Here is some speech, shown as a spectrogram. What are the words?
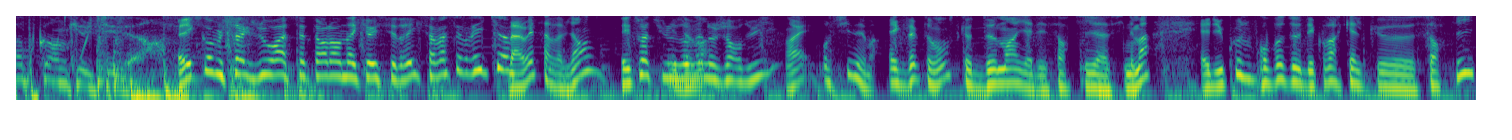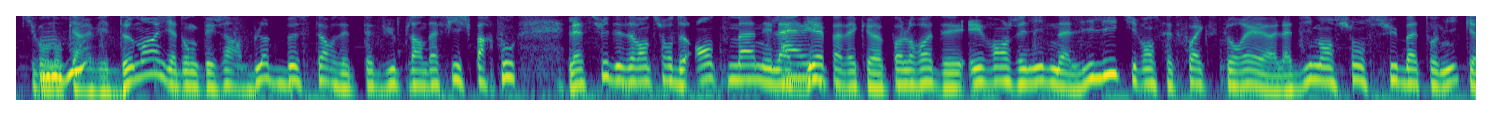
Popcorn Culture. Et comme chaque jour à cette heure-là, on accueille Cédric. Ça va Cédric Bah oui, ça va bien. Et toi, tu nous emmènes aujourd'hui Ouais. au cinéma. Exactement, parce que demain il y a des sorties à cinéma. Et du coup, je vous propose de découvrir quelques sorties qui vont donc arriver demain. Il y a donc déjà un blockbuster, vous avez peut-être vu plein d'affiches partout. La suite des aventures de Ant-Man et la Ah oui. guêpe avec euh, Paul Rudd et Evangeline Lilly qui vont cette fois explorer euh, la dimension subatomique.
